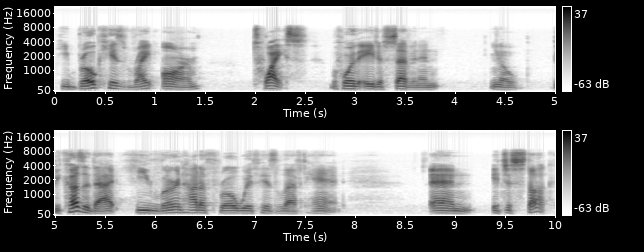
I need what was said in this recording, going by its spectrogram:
He broke his right arm twice before the age of 7 and you know, because of that, he learned how to throw with his left hand. And it just stuck.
